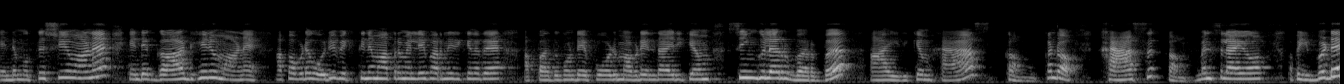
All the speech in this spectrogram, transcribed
എന്റെ മുത്തശ്ശിയുമാണ് എന്റെ ഗാർഡിയനുമാണ്. അപ്പൊ അവിടെ ഒരു വ്യക്തിനെ മാത്രമല്ലേ പറഞ്ഞിരിക്കുന്നത്? അപ്പൊ അതുകൊണ്ട് എപ്പോഴും അവിടെ എന്തായിരിക്കും? സിംഗുലർ വെർബ് ആയിരിക്കും. ഹാസ് കം കണ്ടോ? ഹാസ് കം മനസ്സിലായോ? അപ്പൊ ഇവിടെ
